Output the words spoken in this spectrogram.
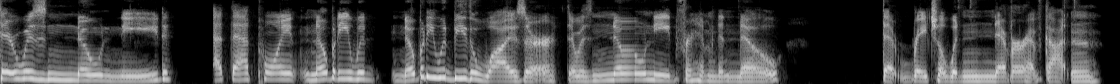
there was no need at that point. Nobody would nobody would be the wiser. There was no need for him to know that Rachel would never have gotten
